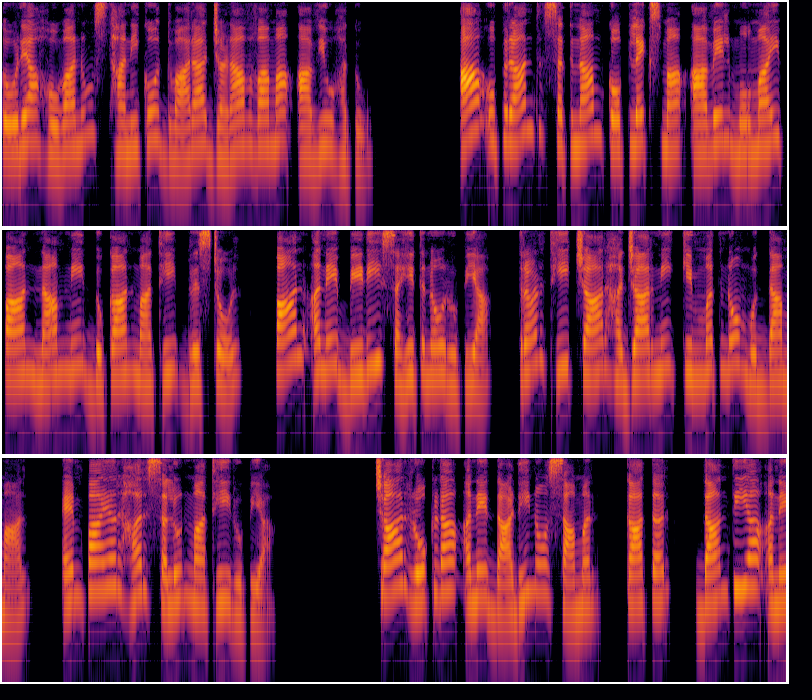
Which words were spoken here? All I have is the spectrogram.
તોડ્યા હોવાનું સ્થાનિકો દ્વારા જણાવવામાં આવ્યું હતું. આ ઉપરાંત સતનામ કોમ્પ્લેક્સમાં આવેલ મોમાઈ પાન નામની દુકાનમાંથી બ્રિસ્ટોલ, પાન અને બીડી સહિતનો રૂપિયા ત્રણથી ચાર હજારની કિંમતનો મુદ્દામાલ એમ્પાયર હર સલૂનમાંથી રૂપિયા ચાર રોકડા અને દાઢીનો સામન, કાતર, દાંતિયા અને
